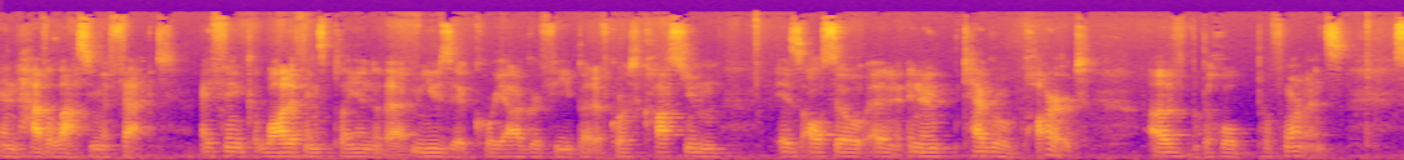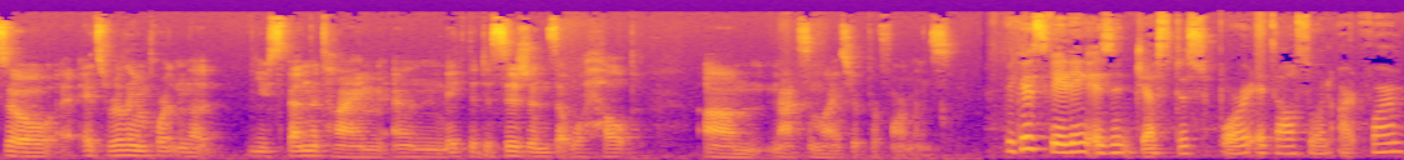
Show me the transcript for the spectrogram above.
and have a lasting effect. I think a lot of things play into that music, choreography, but of course, costume is also a, an integral part of the whole performance. So it's really important that you spend the time and make the decisions that will help um, maximize your performance. Because skating isn't just a sport, it's also an art form.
